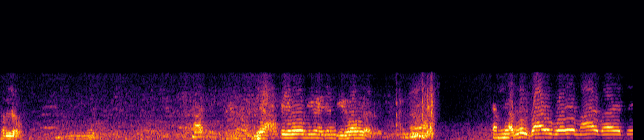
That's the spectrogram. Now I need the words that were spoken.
સમજો જે આપે એવો અમને ગાળો બોલે માર મારે છે.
